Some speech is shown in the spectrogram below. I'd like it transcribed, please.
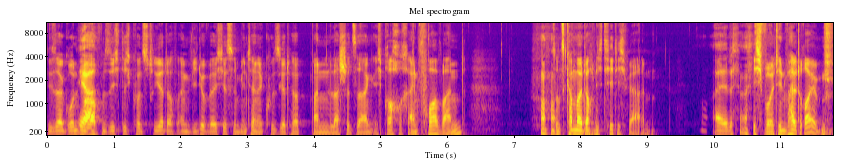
Dieser Grund Ja. war offensichtlich konstruiert auf einem Video, welches im Internet kursiert, hört man Laschet sagen, ich brauche auch einen Vorwand, sonst kann man doch nicht tätig werden. Alter. Ich wollte den Wald räumen.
